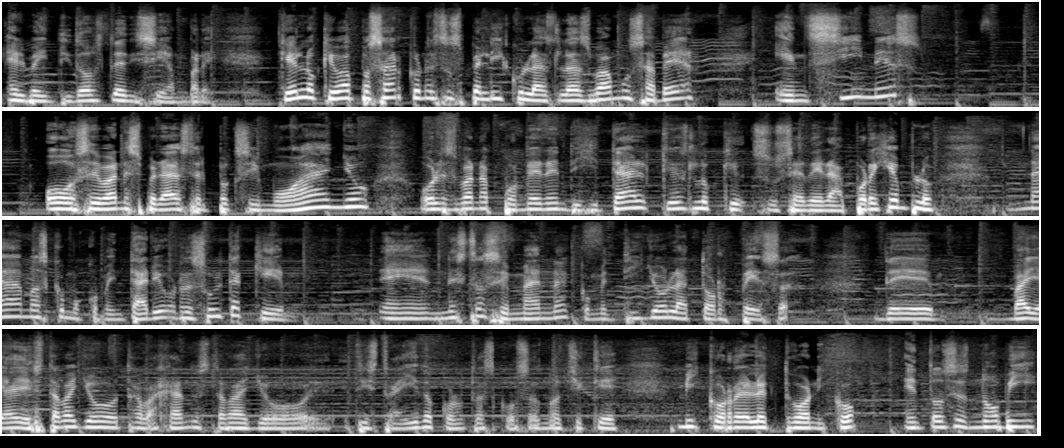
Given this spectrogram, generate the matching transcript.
el 22 de diciembre. ¿Qué es lo que va a pasar con estas películas? ¿Las vamos a ver en cines? ¿O se van a esperar hasta el próximo año? ¿O les van a poner en digital? ¿Qué es lo que sucederá? Por ejemplo, nada más como comentario, resulta que en esta semana cometí yo la torpeza de vaya, estaba yo trabajando, estaba yo eh, distraído con otras cosas, no chequé mi correo electrónico, entonces no vi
